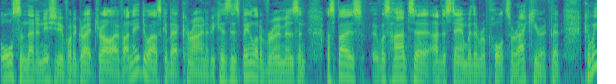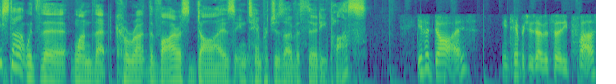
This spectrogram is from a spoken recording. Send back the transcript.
awesome, that initiative. What a great drive. I need to ask about Corona because there's been a lot of rumours, and I suppose it was hard to understand whether reports were accurate. But can we start with the one that corona, the virus dies in temperatures over 30 plus? If it dies in temperatures over 30 plus,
